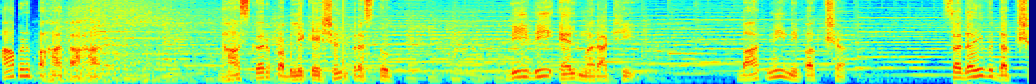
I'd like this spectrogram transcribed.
आपण पाहत आहात भास्कर पब्लिकेशन प्रस्तुत बी बी एल मराठी बातमी निपक्ष सदैव दक्ष.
